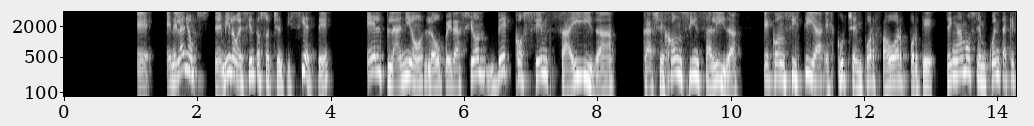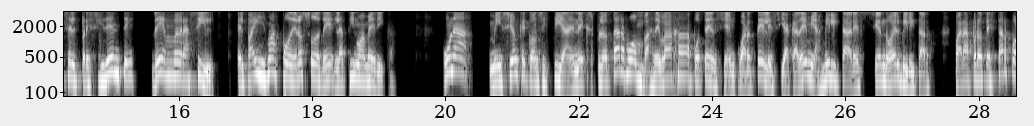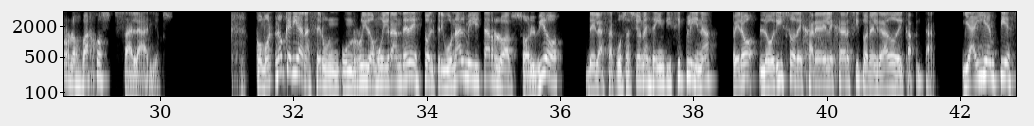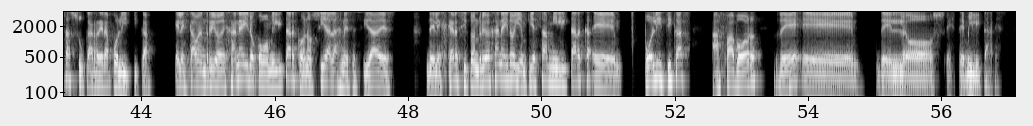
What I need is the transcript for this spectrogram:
eh, en el año 1987, él planeó la operación Beco Sin Saída, Callejón Sin Salida, que consistía, escuchen por favor, porque tengamos en cuenta que es el presidente de Brasil, el país más poderoso de Latinoamérica. Una misión que consistía en explotar bombas de baja potencia en cuarteles y academias militares, siendo él militar, para protestar por los bajos salarios. Como no querían hacer un, un, ruido muy grande de esto, el tribunal militar lo absolvió de las acusaciones de indisciplina pero lo hizo dejar el ejército en el grado de capitán. Y ahí empieza su carrera política. Él estaba en Río de Janeiro como militar, conocía las necesidades del ejército en Río de Janeiro y empieza a militar eh, políticas a favor de, eh, de los este, militares.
